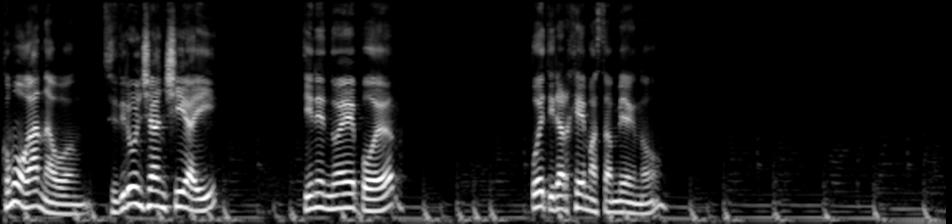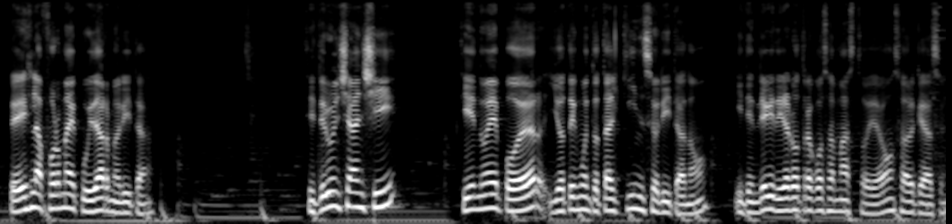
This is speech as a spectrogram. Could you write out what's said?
¿Cómo gana, bon? Si tira un Shang-Chi ahí, tiene 9 poder. Puede tirar gemas también, ¿no? Pero es la forma de cuidarme ahorita. Si tiro un Shang-Chi, tiene 9 poder. Yo tengo en total 15 ahorita, ¿no? Y tendría que tirar otra cosa más todavía. Vamos a ver qué hace.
